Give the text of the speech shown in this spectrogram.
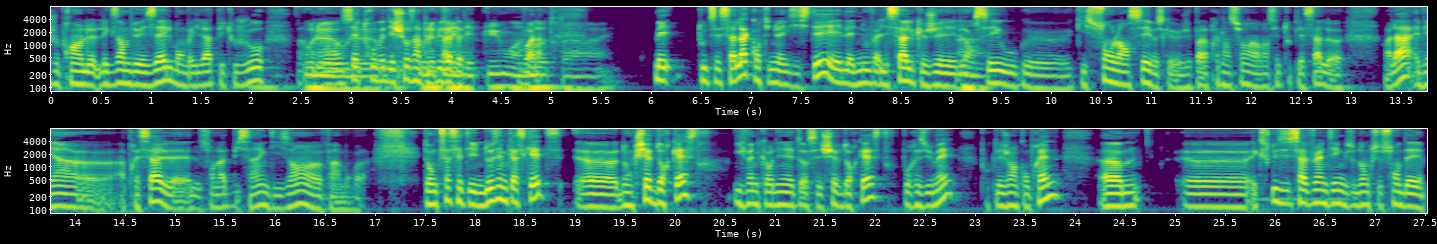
je prends l'exemple de Ezel, bon, ben, il est là depuis toujours. Ou le, on sait trouver des choses un peu plus adaptées. des plumes ou un voilà. autre. Mais toutes ces salles-là continuent à exister et les nouvelles salles que j'ai ah. lancées ou qui sont lancées, parce que je n'ai pas la prétention de lancer toutes les salles, euh, voilà, et eh bien euh, après ça, elles, sont là depuis 5, 10 ans, euh, enfin bon voilà. Donc ça, c'était une deuxième casquette. donc chef d'orchestre, event coordinator, c'est chef d'orchestre, pour résumer, pour que les gens comprennent. Exclusive site renting, donc ce sont des,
